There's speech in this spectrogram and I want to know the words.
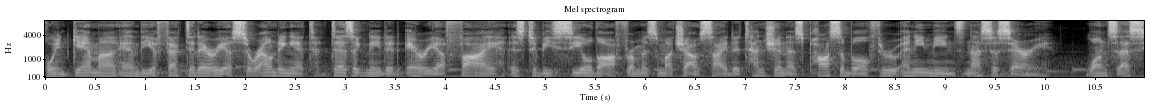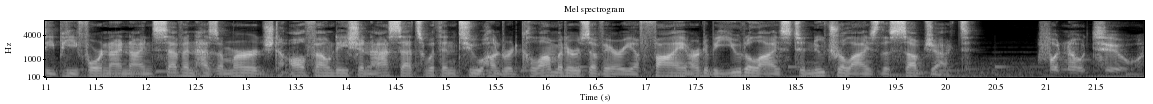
Point Gamma and the affected area surrounding it, designated Area Phi, is to be sealed off from as much outside attention as possible through any means necessary. Once SCP-4997 has emerged, all Foundation assets within 200 kilometers of Area Phi are to be utilized to neutralize the subject. Footnote 2.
